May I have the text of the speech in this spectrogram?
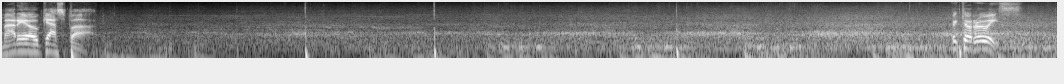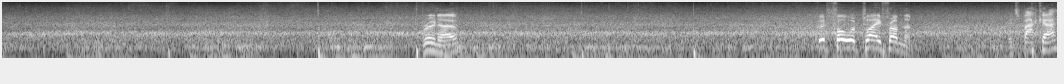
Mario Gaspar. Victor Ruiz. Bruno. Good forward play from them. It's Bacca.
